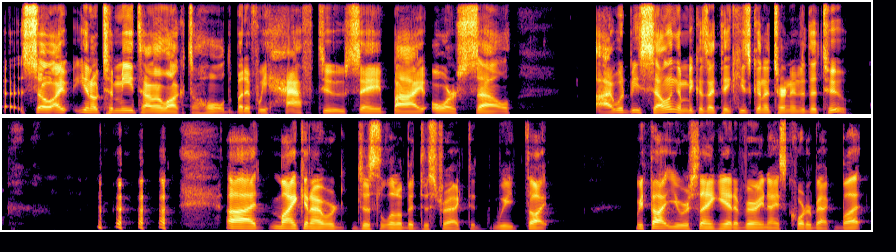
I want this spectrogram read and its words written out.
Uh, so I, you know, to me, Tyler Lockett's a hold. But if we have to say buy or sell, I would be selling him because I think he's going to turn into the two. Uh, Mike and I were just a little bit distracted. We thought we thought you were saying he had a very nice quarterback butt.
